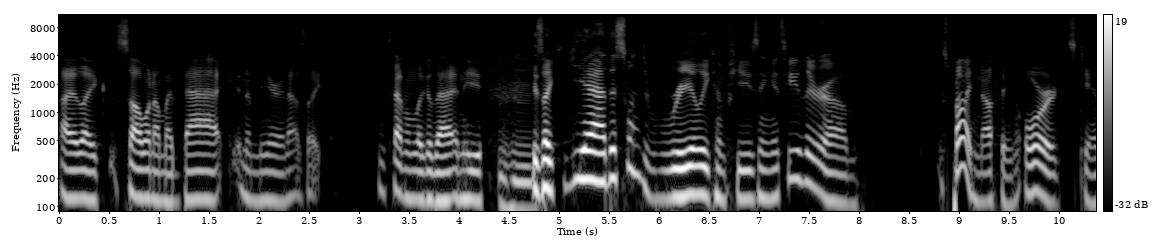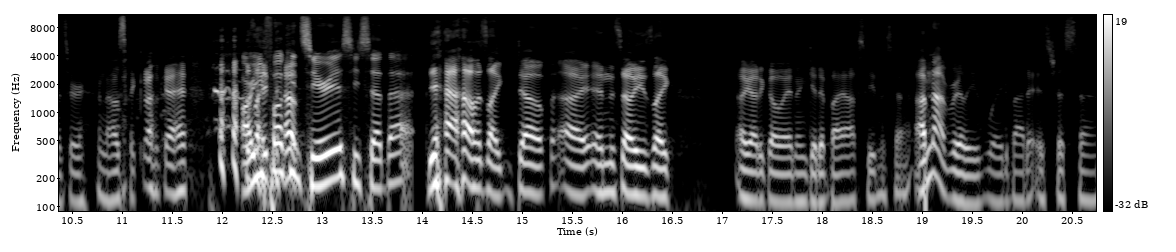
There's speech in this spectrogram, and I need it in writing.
I like saw one on my back in a mirror, and I was like, let's have him look at that. And he Mhm. He's like, yeah, this one's really confusing. It's either um, it's probably nothing or it's cancer. And I was like, okay. Are was you fucking dope. serious? He said that. Yeah, I was like, dope. Uh, and so he's like, I got to go in and get it biopsied and so I'm not really worried about it. It's just uh,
